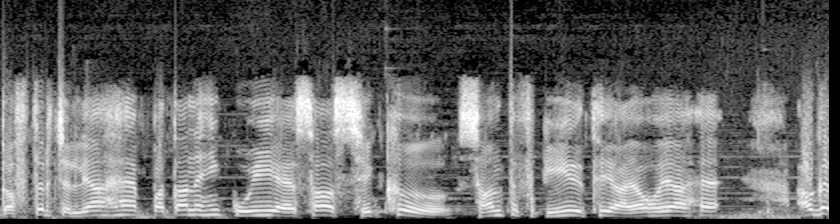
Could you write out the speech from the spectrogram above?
ਦਫ਼ਤਰ ਚੱਲਿਆ ਹੈ। ਪਤਾ ਨਹੀਂ ਕੋਈ ਐਸਾ ਸਿੱਖ ਸੰਤ ਫਕੀਰ ਇੱਥੇ ਆਇਆ ਹੋਇਆ ਹੈ। ਅਗਰ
